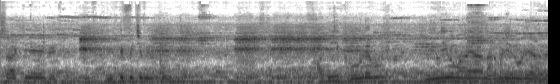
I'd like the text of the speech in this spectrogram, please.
മനസാക്ഷിയെ ഞെട്ടിപ്പിച്ച വിധത്തിൽ അതിക്രൂരവും നിന്ദയുമായ നടപടിയിലൂടെയാണ്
